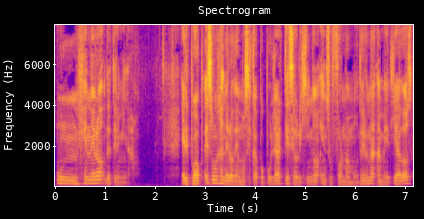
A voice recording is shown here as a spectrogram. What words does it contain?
un género determinado. El pop es un género de música popular que se originó en su forma moderna a mediados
